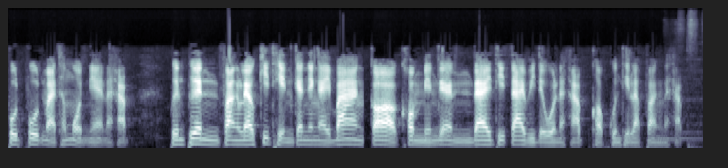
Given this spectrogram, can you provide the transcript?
พูดพูดมาทั้งหมดเนี่ยนะครับ เพื่อนๆฟังแล้วคิดเห็นกันยังไงบ้าง ก็คอมเมนต์กันได้ที่ใต้วิดีโอนะครับ ขอบคุณที่รับฟังนะครับ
